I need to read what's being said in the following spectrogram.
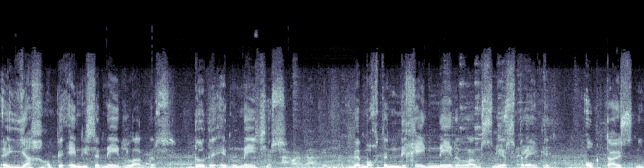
Een jacht op de Indische Nederlanders door de Indonesiërs. We mochten geen Nederlands meer spreken. Ook thuis niet.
